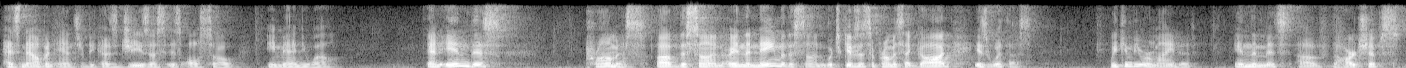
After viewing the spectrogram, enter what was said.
has now been answered because Jesus is also Emmanuel. And in this promise of the Son, or in the name of the Son, which gives us a promise that God is with us, we can be reminded in the midst of the hardships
